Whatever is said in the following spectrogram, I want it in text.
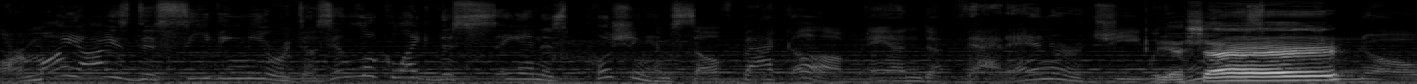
Are my eyes deceiving me or does it look like the Saiyan is pushing himself back up? And that energy with Yes, sir. No,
